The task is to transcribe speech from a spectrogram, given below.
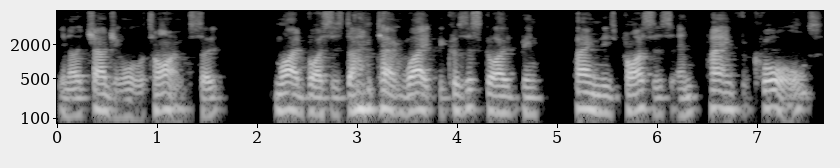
you know, charging all the time. So my advice is don't don't wait because this guy had been paying these prices and paying for calls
